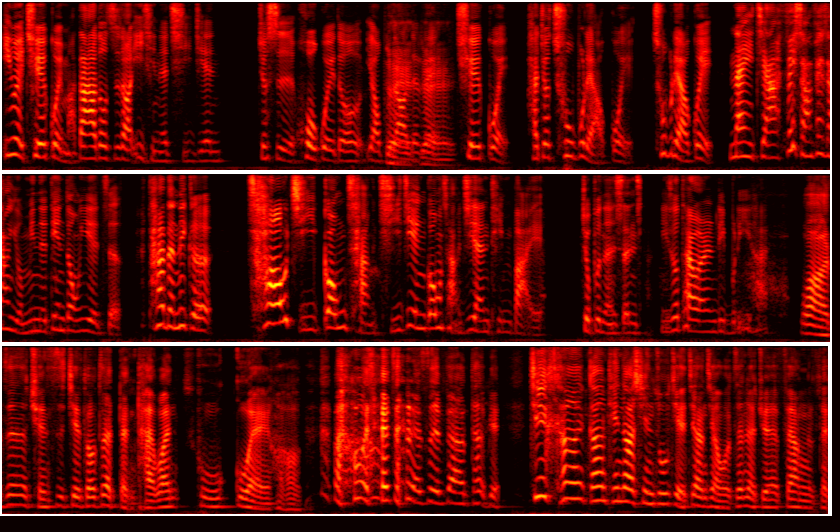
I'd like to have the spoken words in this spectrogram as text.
因为缺柜嘛，大家都知道疫情的期间就是货柜都要不到，对，对不对？缺柜，他就出不了柜，出不了柜。那一家非常非常有名的电动业者，他的那个超级工厂旗舰工厂竟然停摆，就不能生产。你说台湾人厉不厉害？哇，真的全世界都在等台湾出轨哈，我觉得真的是非常特别。其实刚刚刚刚听到新珠姐这样讲，我真的觉得非常的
